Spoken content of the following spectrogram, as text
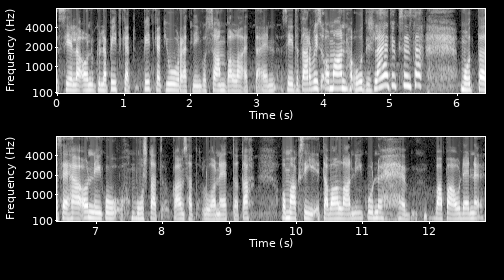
siellä on kyllä pitkät, pitkät juuret niin kuin Sampalla, että en siitä tarvisi oman uutislähetyksensä, mutta sehän on niin kuin mustat kansat luoneet tota, omaksi tavallaan niin kuin vapauden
